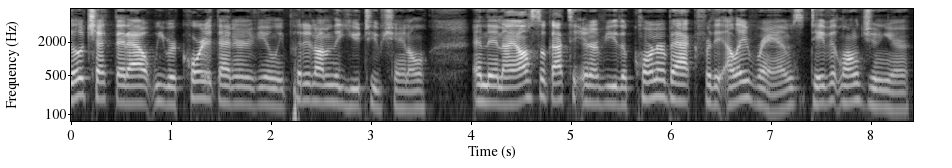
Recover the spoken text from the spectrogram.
Go check that out. We recorded that interview and we put it on the YouTube channel. And then I also got to interview the cornerback for the LA Rams, David Long Jr.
